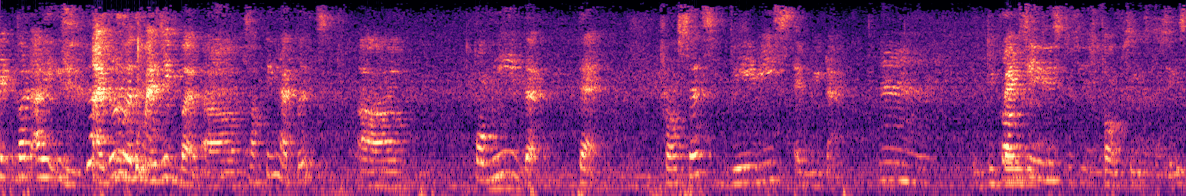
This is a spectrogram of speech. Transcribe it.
I, but I I don't know whether magic but um, something happens uh, for me that that process varies every time Mm. depending series to series. From series to series.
